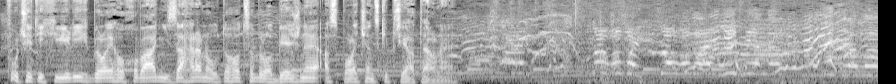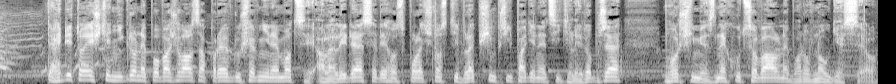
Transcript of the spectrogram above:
V určitých chvílích bylo jeho chování zahranou toho, co bylo běžné a společensky přijatelné. Tehdy to ještě nikdo nepovažoval za projev duševní nemoci, ale lidé se v jeho společnosti v lepším případě necítili dobře, v horším je znechucoval nebo rovnou děsil.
